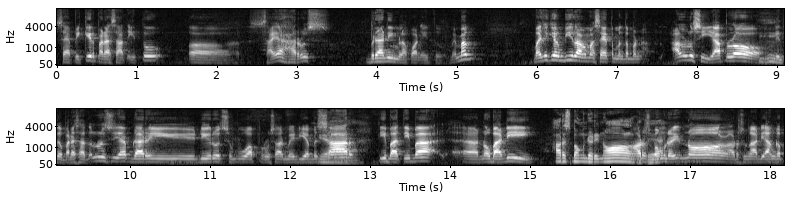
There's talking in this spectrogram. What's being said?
saya pikir pada saat itu eh, saya harus berani melakukan itu. Memang banyak yang bilang sama saya teman-teman, "Ah, lu siap loh gitu pada saat lu siap dari dirut sebuah perusahaan media besar tiba-tiba eh, nobody Harus bangun dari nol. harus gitu ya. bangun dari nol, harus nggak dianggap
